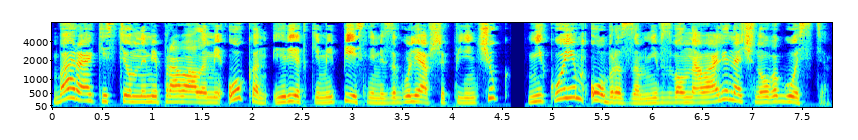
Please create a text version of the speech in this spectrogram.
Бараки с темными провалами окон и редкими песнями загулявших пьянчук никоим образом не взволновали ночного гостя.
